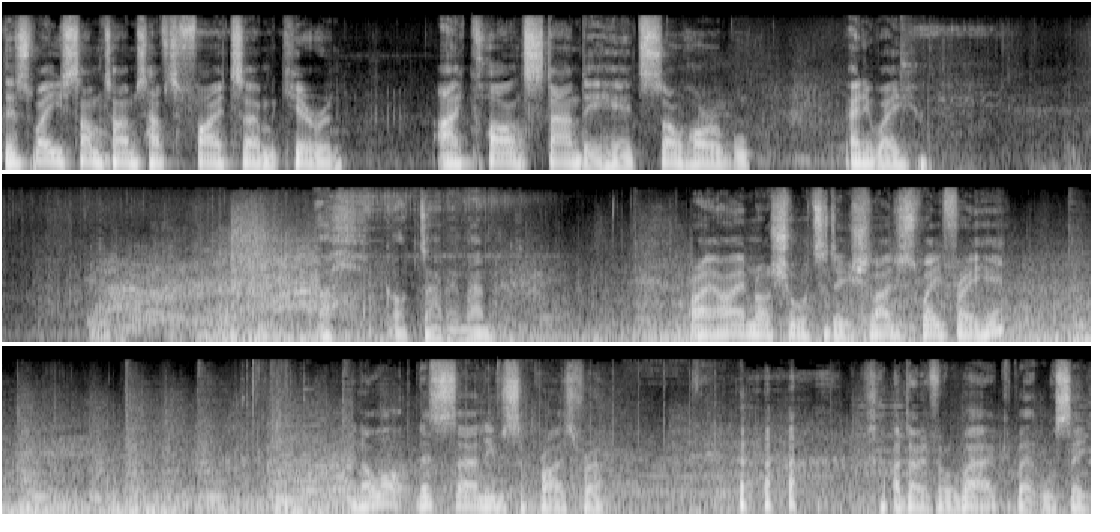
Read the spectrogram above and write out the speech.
This way you sometimes have to fight um, Kirin. I can't stand it here. It's so horrible. Anyway. God damn it, man. Alright, I'm not sure what to do. Shall I just wait for her here? You know what? Let's uh, leave a surprise for her. I don't know if it'll work, but we'll see.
